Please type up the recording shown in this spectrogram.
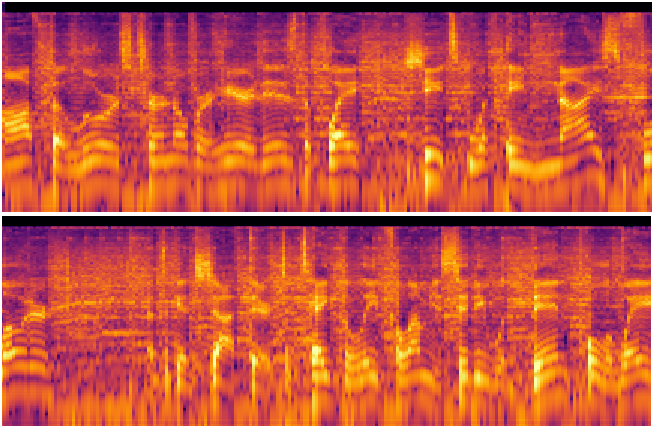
off the Luers turnover. Here it is, the play. Sheets with a nice floater. That's a good shot there to take the lead. Columbia City would then pull away.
